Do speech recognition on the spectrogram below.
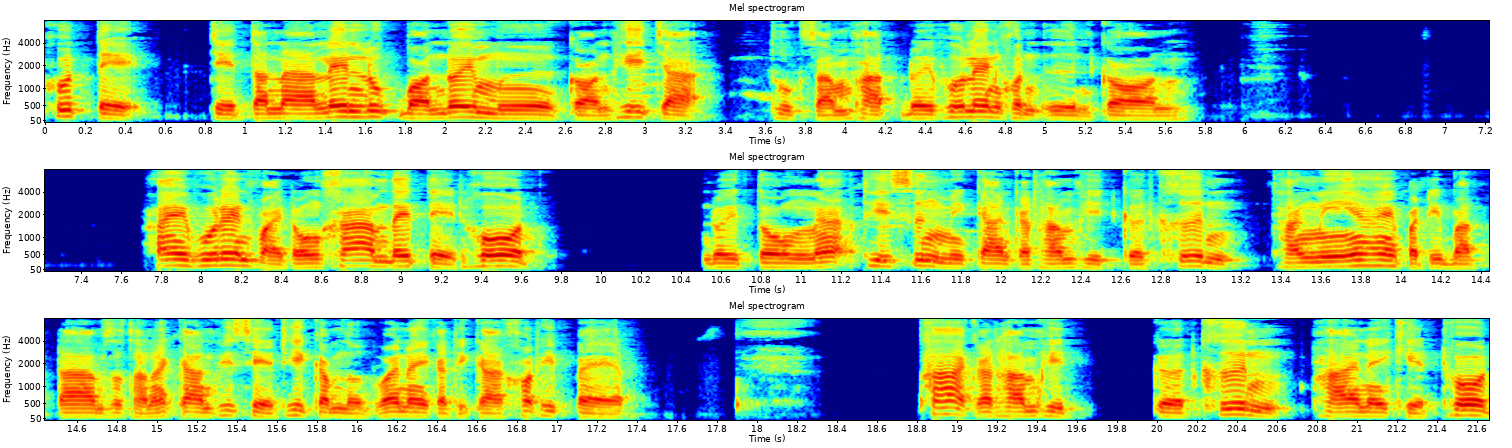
ผู้เตะเจตนาเล่นลูกบอลด้วยมือก่อนที่จะถูกสัมผัสโดยผู้เล่นคนอื่นก่อน ให้ผู้เล่นฝ่ายตรงข้ามได้เตะโทษ โดยตรงณที่ซึ่งมีการกระทำผิดเกิดขึ้น ทั้งนี้ให้ปฏิบัติตามสถานการณ์พิเศษที่กำหนดไว้ในกติกาข้อที่ 8 ถ้ากระทำผิด เกิดขึ้นภายในเขตโทษ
